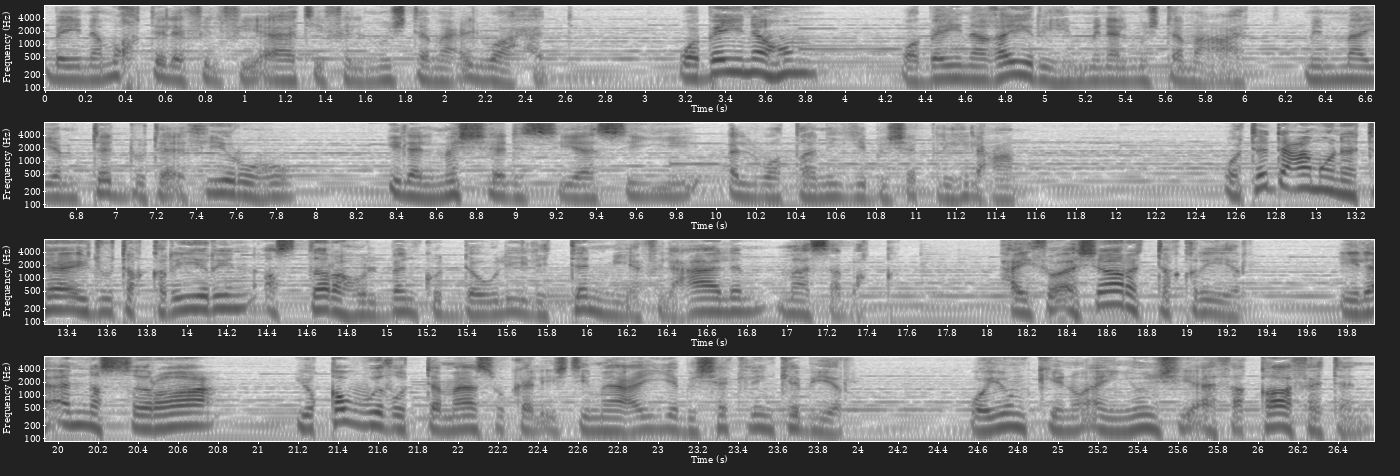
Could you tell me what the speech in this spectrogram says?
بين مختلف الفئات في المجتمع الواحد. وبينهم وبين غيرهم من المجتمعات مما يمتد تأثيره إلى المشهد السياسي الوطني بشكله العام. وتدعم نتائج تقرير أصدره البنك الدولي للتنمية في العالم ما سبق حيث أشار التقرير إلى أن الصراع يقوض التماسك الاجتماعي بشكل كبير ويمكن أن ينشئ ثقافة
